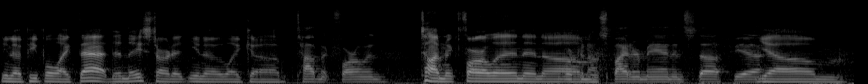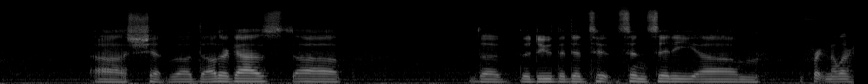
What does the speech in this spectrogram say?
you know people like that. Then they started, you know, like uh, Todd McFarlane Todd McFarlane and working um, on Spider Man and stuff. Yeah, yeah, um, uh, shit, the, the other guys, uh, the the dude that did T- Sin City, um, Frank Miller.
